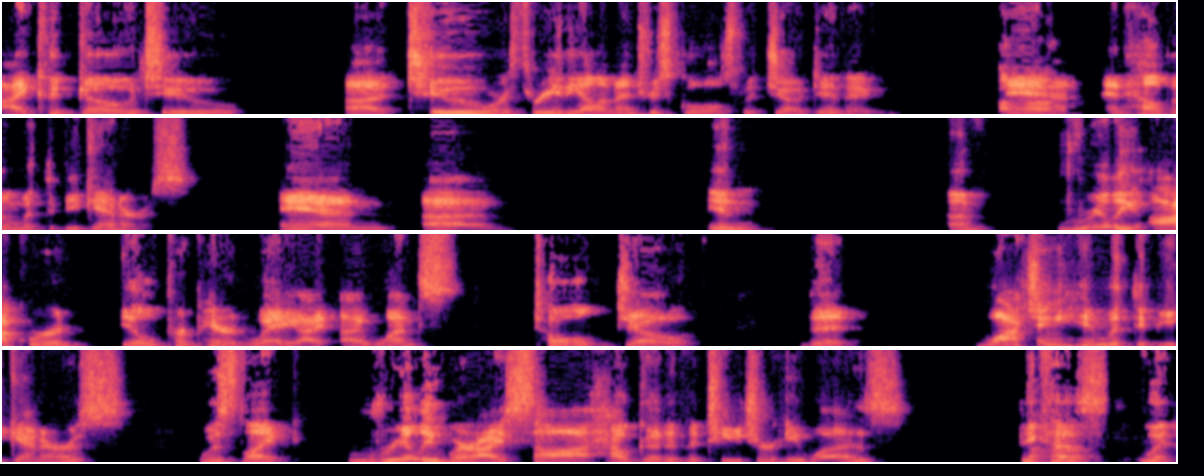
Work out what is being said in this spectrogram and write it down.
I could go to uh, two or three of the elementary schools with Joe Divig uh-huh. and, and help him with the beginners. And uh, in a really awkward, ill prepared way, I, I once told Joe that watching him with the beginners was like really where I saw how good of a teacher he was. Because when,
